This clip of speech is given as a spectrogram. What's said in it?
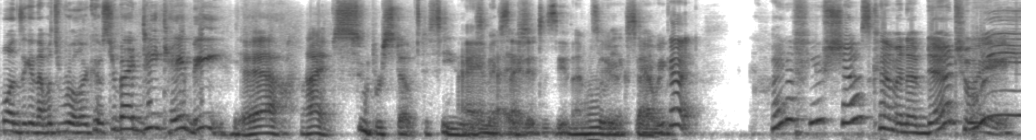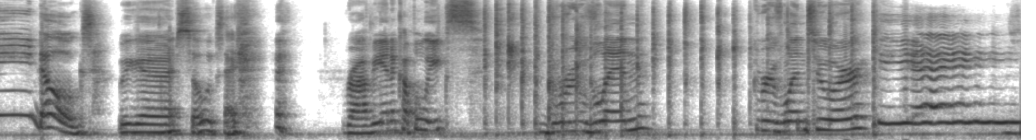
Once again, that was Roller Coaster by DKB. Yeah, I am super stoked to see these I am guys. excited to see them Really too. excited. Yeah, we got quite a few shows coming up, don't we? Wee dogs. We got. I'm so excited. Ravi in a couple weeks, Groovelin, Groovelin tour. Yay!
